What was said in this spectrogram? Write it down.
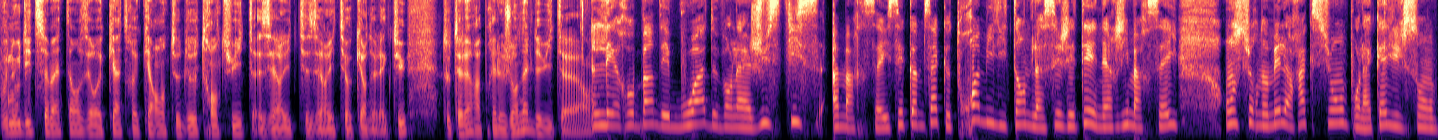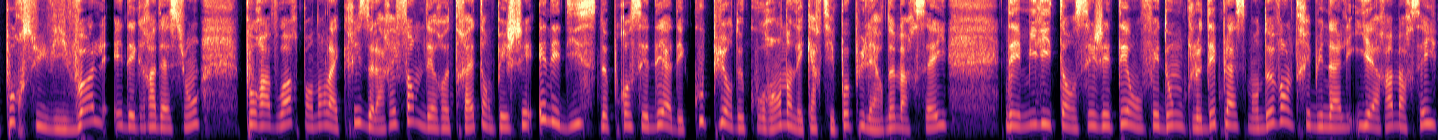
Vous nous dites ce matin au 04 42 38 08 08 au cœur de l'actu, tout à l'heure après le journal de 8 heures. Les Robins des Bois devant la justice à Marseille. C'est comme ça que trois militants de la CGT Énergie Marseille ont surnommé leur action pour laquelle ils sont poursuivis, vol et dégradation, pour avoir, pendant la crise de la réforme des retraites, empêché Enedis de procéder à des coupures de courant dans les quartiers populaires de Marseille. Des militants CGT ont fait donc le déplacement devant le tribunal hier à Marseille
